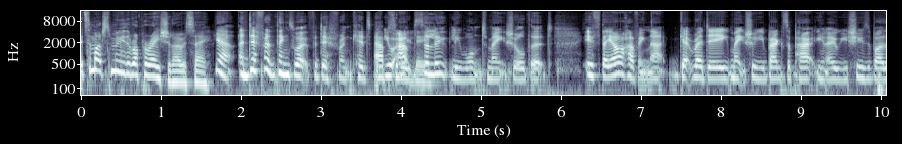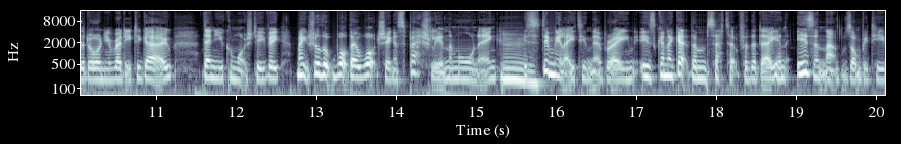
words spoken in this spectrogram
It's a much smoother operation, I would say. Yeah, and different things work for different kids, but you Absolutely. absolutely want to make sure that if they are having that, get ready, make sure your bags are packed, you know, your shoes are by the door and you're ready to go, then you can watch TV. Make sure that what they're watching, especially in the morning, Mm. is stimulating their brain, is going to get them set up for the day and isn't that zombie TV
